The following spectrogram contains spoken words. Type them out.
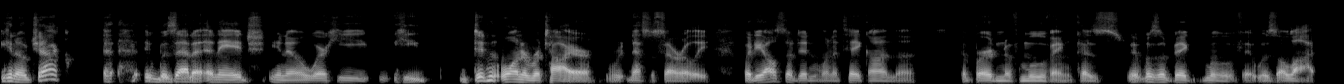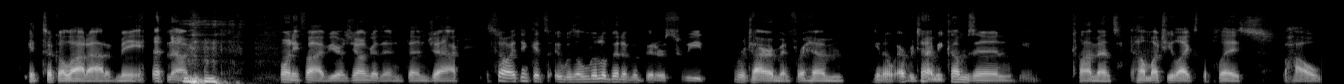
you know, Jack it was at a, an age, you know, where he he didn't want to retire necessarily, but he also didn't want to take on the the burden of moving because it was a big move. It was a lot. It took a lot out of me. now I'm 25 years younger than than Jack. So I think it's it was a little bit of a bittersweet retirement for him. You know, every time he comes in, he comments how much he likes the place, how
